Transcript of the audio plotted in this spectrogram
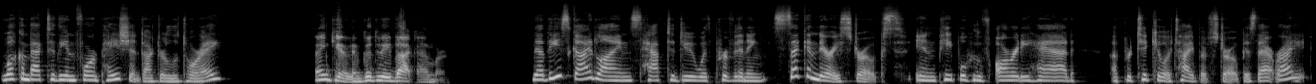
Welcome back to the Informed Patient, Dr. Latorre. Thank you. Good to be back, Amber. Now, these guidelines have to do with preventing secondary strokes in people who've already had a particular type of stroke. Is that right?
